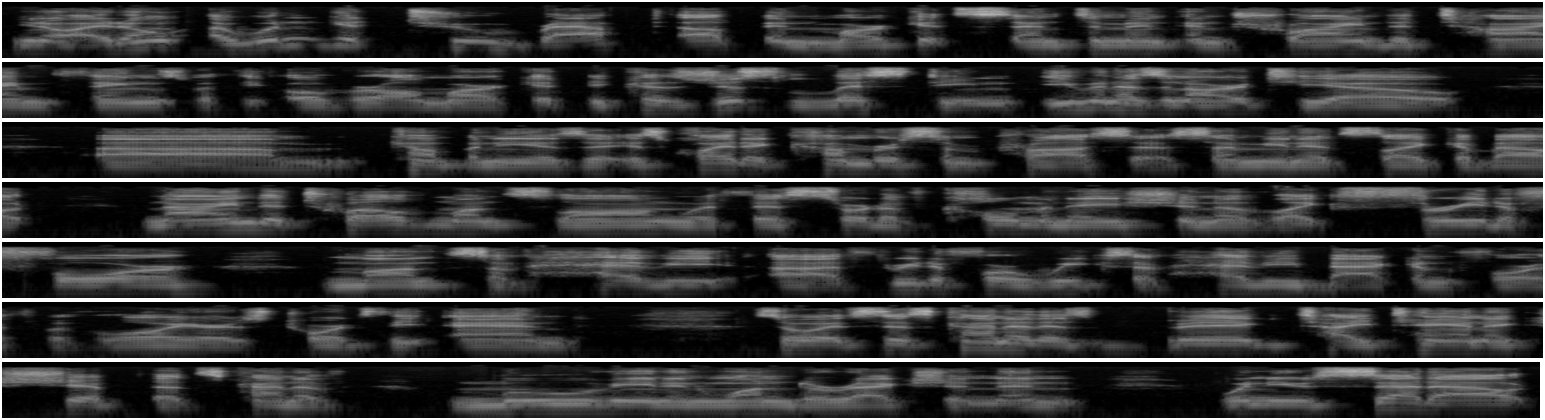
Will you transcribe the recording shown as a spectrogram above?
you know, I don't I wouldn't get too wrapped up in market sentiment and trying to time things with the overall market because just listing, even as an RTO um, company, is, is quite a cumbersome process. I mean, it's like about nine to 12 months long with this sort of culmination of like three to four months of heavy, uh, three to four weeks of heavy back and forth with lawyers towards the end. So it's this kind of this big Titanic ship that's kind of moving in one direction. And when you set out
